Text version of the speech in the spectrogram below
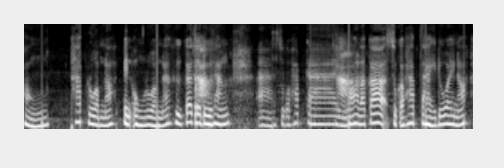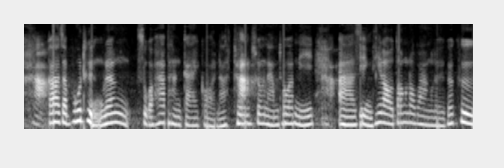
ของ ภาพรวมเนาะเป็นองค์รวมนะคือก็จะค่ะดูทั้งอ่าสุขภาพกายค่ะ เนาะแล้วก็สุขภาพใจด้วยเนาะค่ะ ก็จะพูดถึงเรื่องสุขภาพทางกายก่อนเนาะช่วงค่ะ ช่วงน้ำท่วมนี้ค่ะ อ่าสิ่งที่เราต้องระวังเลยก็คือ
